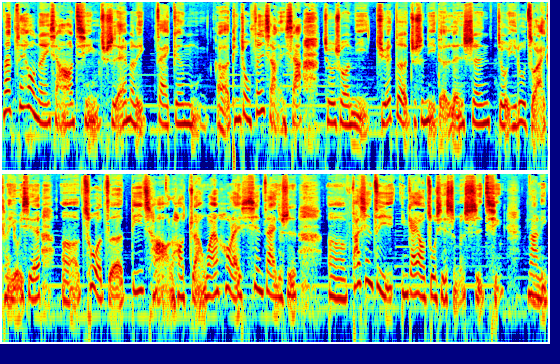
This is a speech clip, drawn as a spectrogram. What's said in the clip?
那最后呢，想要请就是 Emily 再跟呃听众分享一下，就是说你觉得就是你的人生就一路走来，可能有一些呃挫折、低潮，然后转弯，后来现在就是呃发现自己应该要做些什么事情。那你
